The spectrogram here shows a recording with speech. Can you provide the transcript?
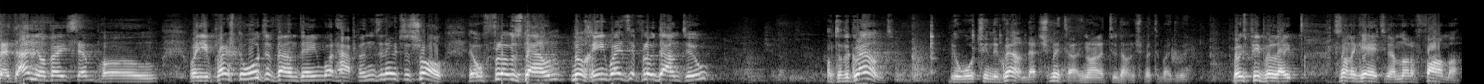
Says Daniel, very simple. When you press the water fountain, what happens? You know, it's a stroll. It flows down. Nochi, where does it flow down to? Onto the ground. You're watering the ground. That's Shemitah. You're not allowed to do that on Shemitah, by the way. Most people are like, it's not a gay to me, I'm not a farmer.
